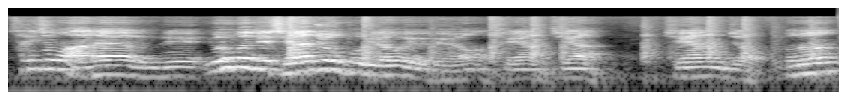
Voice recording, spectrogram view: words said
차이점을 알아야 근데 이런 건 이제 제한적 용법이라고 얘기해요. 제한 제한 제한적 또는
